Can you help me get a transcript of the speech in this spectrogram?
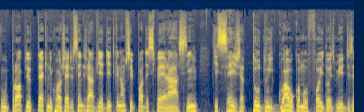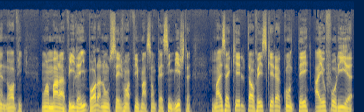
o próprio técnico Rogério Senna já havia dito que não se pode esperar assim que seja tudo igual como foi 2019, uma maravilha, embora não seja uma afirmação pessimista, mas é que ele talvez queira conter a euforia.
